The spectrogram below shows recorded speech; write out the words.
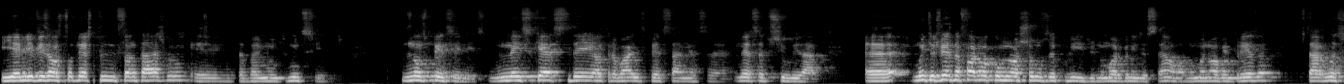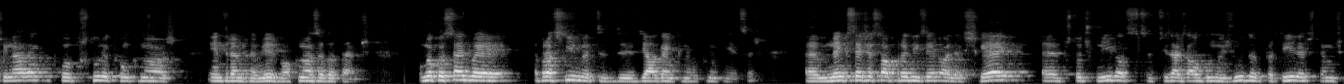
E a minha visão sobre este fantasma é também muito, muito simples. Não se pensem nisso, nem sequer se deem ao trabalho de pensar nessa, nessa possibilidade. Uh, muitas vezes, a forma como nós somos acolhidos numa organização ou numa nova empresa está relacionada com a postura com que nós entramos na mesma ou que nós adotamos. O meu conselho é aproxima-te de, de, alguém que não, que não conheças, um, nem que seja só para dizer: Olha, cheguei, uh, estou disponível, se precisares de alguma ajuda, partilhas, estamos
